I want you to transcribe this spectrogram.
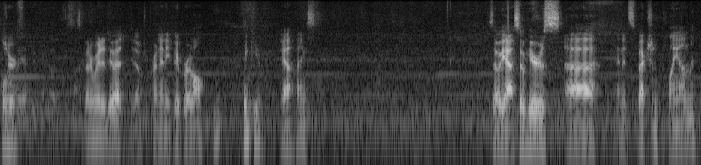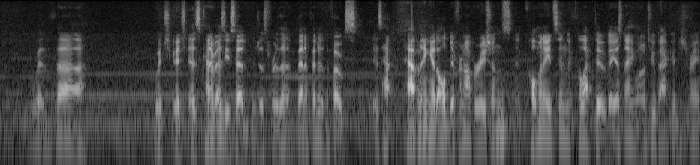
portals. Sure. They have to print out the It's a better way to do it. You don't have to print any paper at all. Thank you. Yeah, thanks. So yeah, so here's uh, an inspection plan with uh, which, which is kind of as you said, just for the benefit of the folks, is hap- happening at all different operations and culminates in the collective AS9102 package, right?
